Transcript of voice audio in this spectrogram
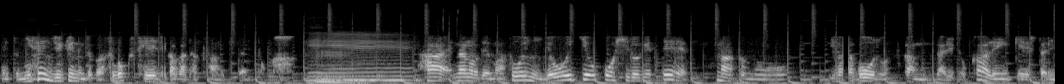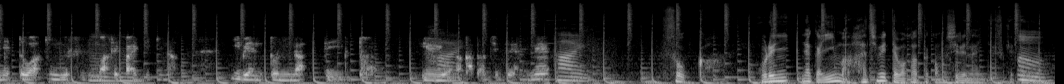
えっと、2019年とかはすごく政治家がたくさん来たりとか、はい、なので、まあ、そういうふうに領域をこう広げて、まあ、そのいろんなゴールをつかんだりとか、連携したり、ネットワーキングする、まあ、うん世界的なイベントになっているというような形ですね。はい。そうか俺になんか今初めて分かったかもしれないんですけど、うん。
